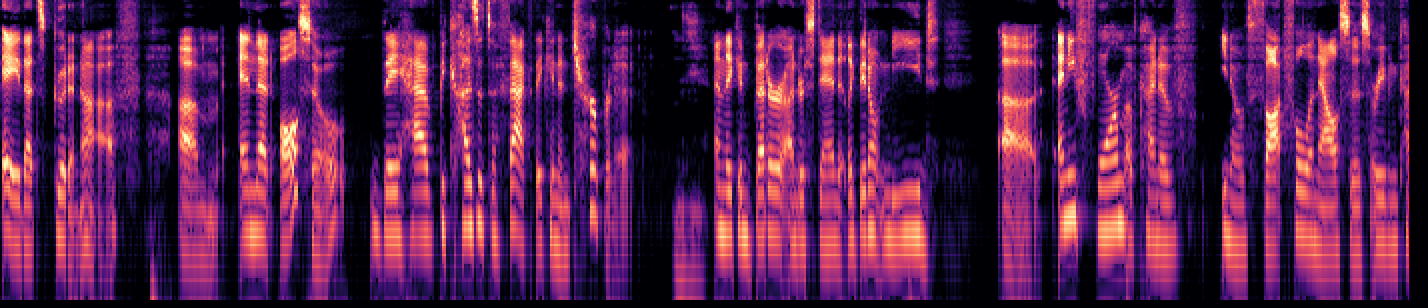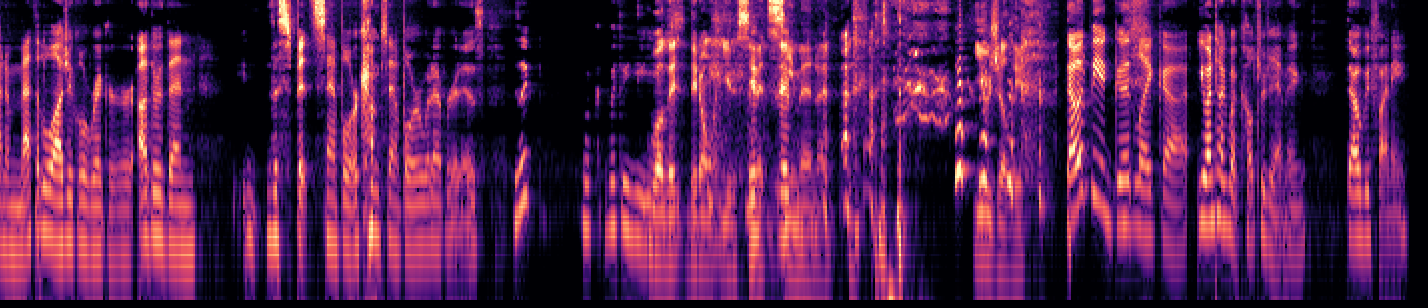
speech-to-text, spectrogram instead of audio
A, that's good enough. Um, and that also they have, because it's a fact, they can interpret it and they can better understand it. Like they don't need uh, any form of kind of, you know, thoughtful analysis or even kind of methodological rigor other than the spit sample or cum sample or whatever it is. Is it? What, what do you? well, they, they don't want you to submit it- semen. I, usually, that would be a good like. Uh, you want to talk about culture jamming? That would be funny.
